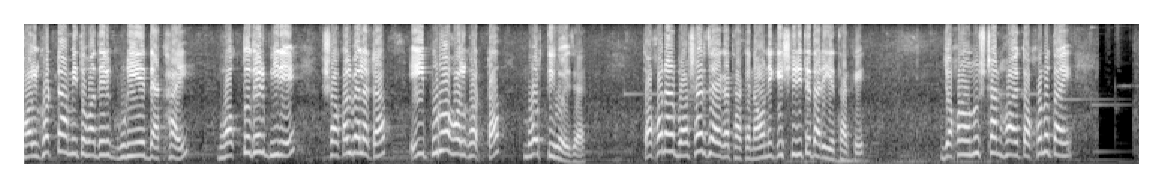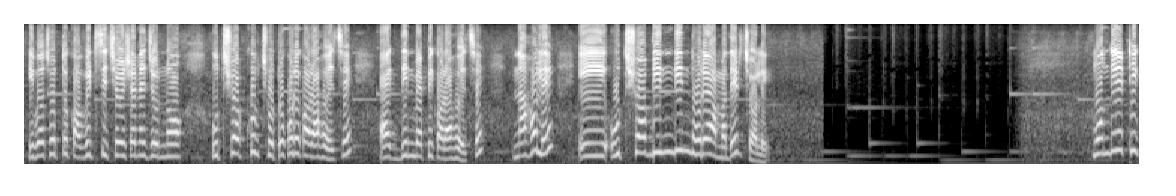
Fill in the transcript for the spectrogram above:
হলঘরটা আমি তোমাদের ঘুরিয়ে দেখাই। ভক্তদের ভিড়ে সকালবেলাটা এই পুরো হলঘরটা ভর্তি হয়ে যায়। তখন আর বসার জায়গা থাকে না, অনেকে সিঁড়িতে দাঁড়িয়ে থাকে। যখন অনুষ্ঠান হয় তখনও তাই। এবছর তো কোভিড সিচুয়েশনের জন্য উৎসব খুব ছোট করে করা হয়েছে একদিন ব্যাপী করা হয়েছে। না হলে এই উৎসব দিন দিন ধরে আমাদের চলে। মন্দিরের ঠিক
